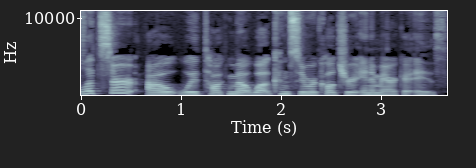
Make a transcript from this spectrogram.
Let's start out with talking about what consumer culture in America is.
